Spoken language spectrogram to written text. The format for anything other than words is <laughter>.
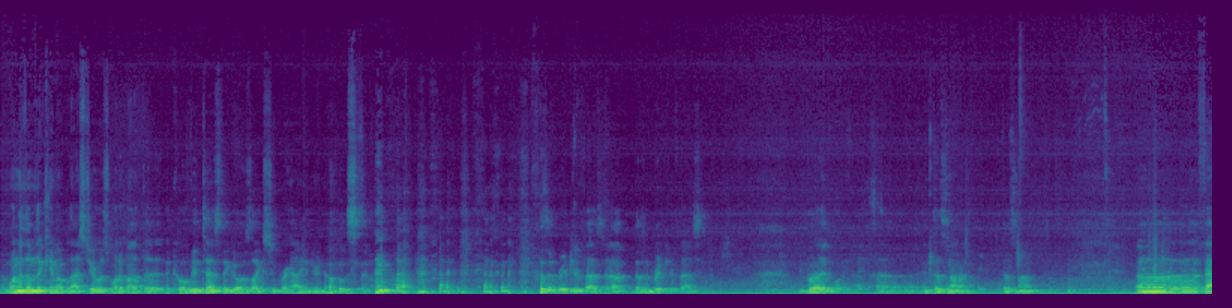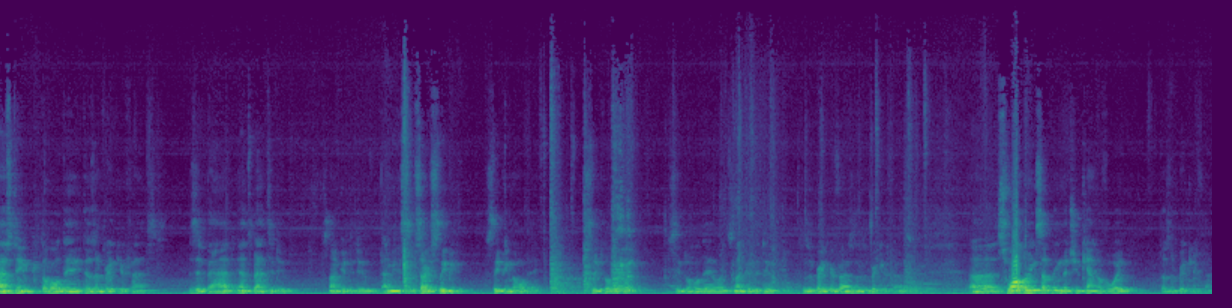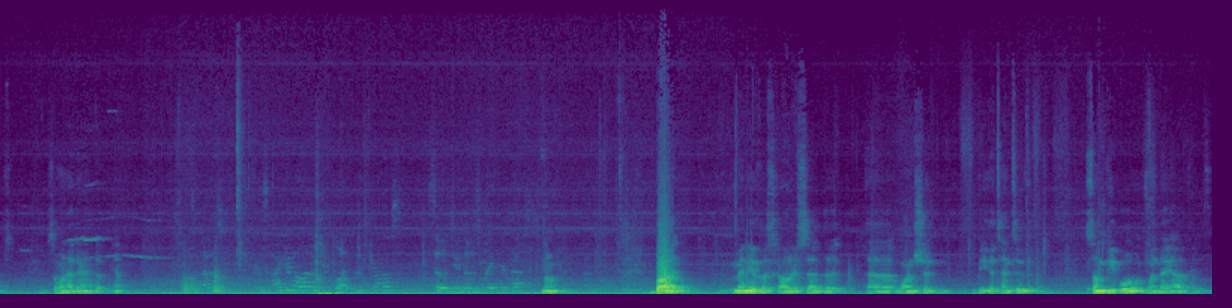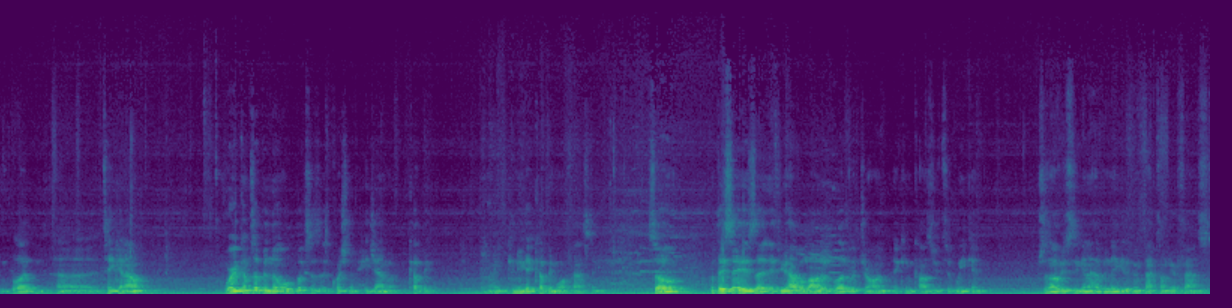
one of them that came up last year was what about the, the COVID test that goes like super high in your nose? <laughs> doesn't break your fast or not? Doesn't break your fast. But uh, it does not. Does not. Uh, fasting the whole day doesn't break your fast. Is it bad? Yeah, it's bad to do. It's not good to do. I mean, sorry, sleeping. Sleeping the whole day. Sleep the whole day. Sleep the whole day. It's not good to do. Does it break your fast? Does it break your fast? Uh, swallowing something that you can't avoid doesn't break your fast. Someone had their hand up. Yeah. Because I get a lot of blood withdrawals, so do those break your fast? No. But many of the scholars said that uh, one should be attentive. Some people, when they have blood uh, taken out, where it comes up in the old books is a question of hijama, cupping. Right? Can you get cupping while fasting? So what they say is that if you have a lot of blood withdrawn, it can cause you to weaken, which is obviously going to have a negative impact on your fast.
